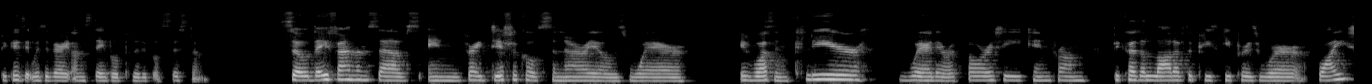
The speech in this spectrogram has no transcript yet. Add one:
because it was a very unstable political system. So they found themselves in very difficult scenarios where it wasn't clear where their authority came from because a lot of the peacekeepers were white.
